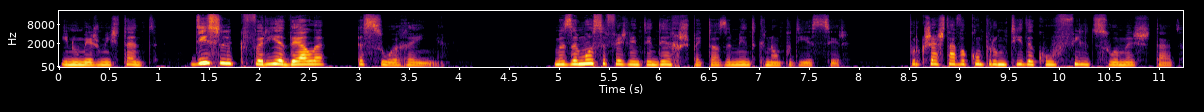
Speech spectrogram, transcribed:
E no mesmo instante disse-lhe que faria dela a sua rainha. Mas a moça fez-lhe entender respeitosamente que não podia ser porque já estava comprometida com o filho de Sua Majestade,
